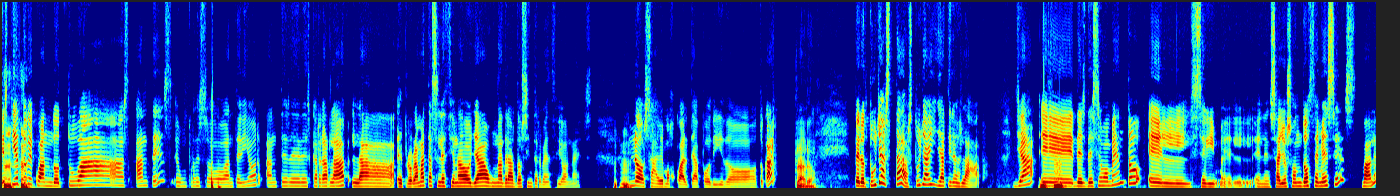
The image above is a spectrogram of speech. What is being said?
Es cierto que cuando tú has antes, en un proceso anterior, antes de descargar la app, el programa te ha seleccionado ya una de las dos intervenciones. No sabemos cuál te ha podido tocar. Claro. Pero tú ya estás, tú ya ahí ya tienes la app. Ya eh, desde ese momento el, el, el ensayo son 12 meses, ¿vale?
